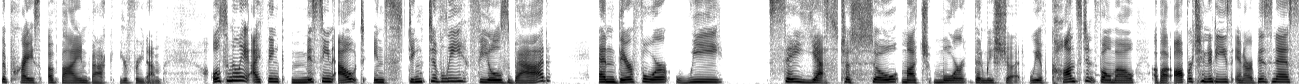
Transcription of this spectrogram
the price of buying back your freedom. Ultimately, I think missing out instinctively feels bad, and therefore we say yes to so much more than we should. We have constant FOMO about opportunities in our business,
